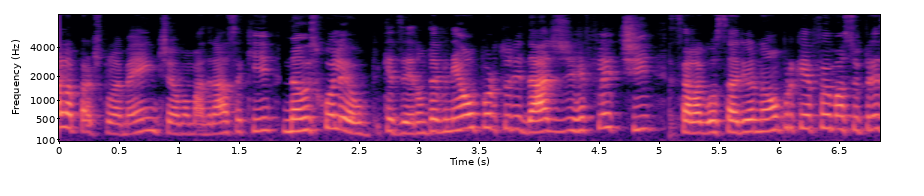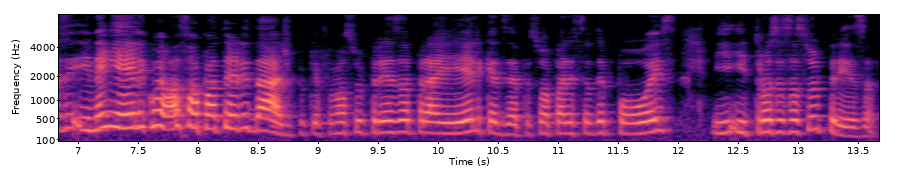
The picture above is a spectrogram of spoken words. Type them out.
ela, particularmente, é uma madraça que não escolheu. Quer dizer, não teve nem a oportunidade de refletir se ela gostaria ou não, porque foi uma surpresa, e nem ele com relação à paternidade, porque foi uma surpresa para ele, quer dizer, a pessoa apareceu depois e, e trouxe essa surpresa.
